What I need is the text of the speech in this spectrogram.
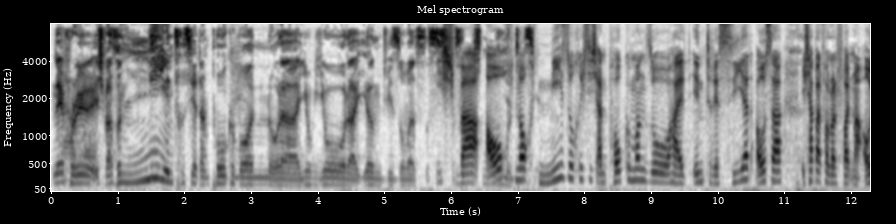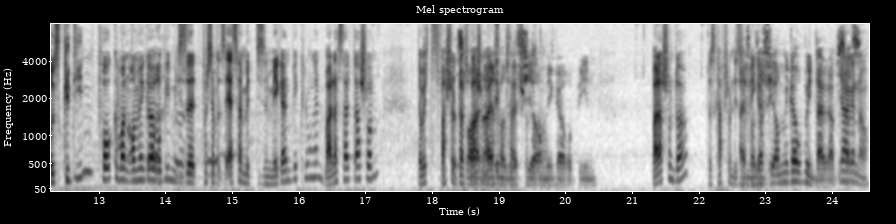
Nee, for real, ich war so nie interessiert an Pokémon oder Yu-Gi-Oh! oder irgendwie sowas. Das, Ich das war auch noch nie so richtig an Pokémon so halt interessiert, außer ich habe halt von meinem Freund mal ausgedient, Pokémon Omega Ruby, mit diese, ich glaube das erste Mal mit diesen Mega-Entwicklungen, war das halt da schon? Glaube ich, das war schon, das, war, schon bei dem Teil schon. Omega Rubin. War das schon da? Das gab schon diese Alpha Mega. Saphir Omega Rubin, da gab's Ja, das. genau.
